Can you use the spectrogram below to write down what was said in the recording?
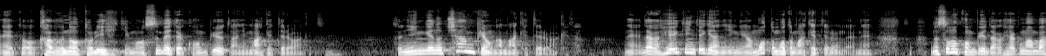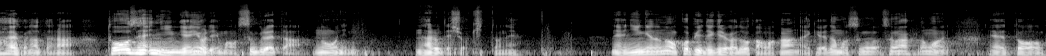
えーと、株の取引も全てコンピューターに負けてるわけですね。それ人間のチャンピオンが負けてるわけだ。ね、だから平均的な人間はもっともっと負けてるんだよね。そのコンピューターが100万倍速くなったら当然人間よりも優れた脳になるでしょうきっとね。ね人間の脳をコピーできるかどうかは分からないけれども少なくともえーと、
